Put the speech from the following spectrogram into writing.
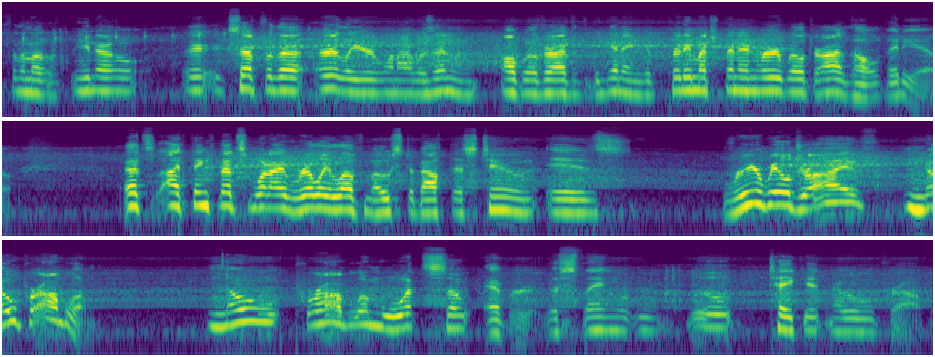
for the most, you know, except for the earlier when I was in all wheel drive at the beginning. I've pretty much been in rear wheel drive the whole video. That's I think that's what I really love most about this tune is rear wheel drive, no problem. No problem whatsoever. This thing will take it no problem.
